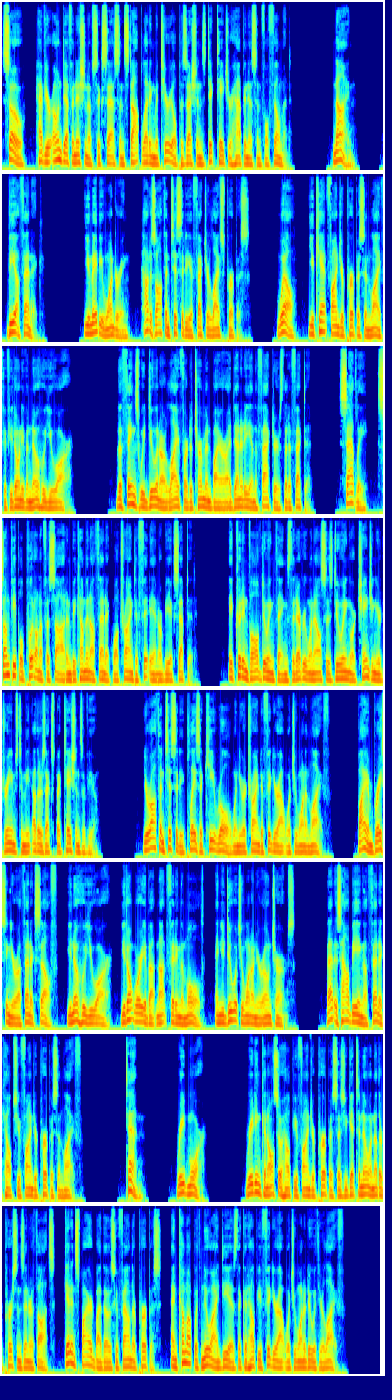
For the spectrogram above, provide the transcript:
So, have your own definition of success and stop letting material possessions dictate your happiness and fulfillment. 9. Be authentic. You may be wondering, how does authenticity affect your life's purpose? Well, you can't find your purpose in life if you don't even know who you are. The things we do in our life are determined by our identity and the factors that affect it. Sadly, some people put on a facade and become inauthentic while trying to fit in or be accepted. It could involve doing things that everyone else is doing or changing your dreams to meet others' expectations of you. Your authenticity plays a key role when you are trying to figure out what you want in life. By embracing your authentic self, you know who you are, you don't worry about not fitting the mold, and you do what you want on your own terms. That is how being authentic helps you find your purpose in life. 10. Read more. Reading can also help you find your purpose as you get to know another person's inner thoughts, get inspired by those who found their purpose, and come up with new ideas that could help you figure out what you want to do with your life.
